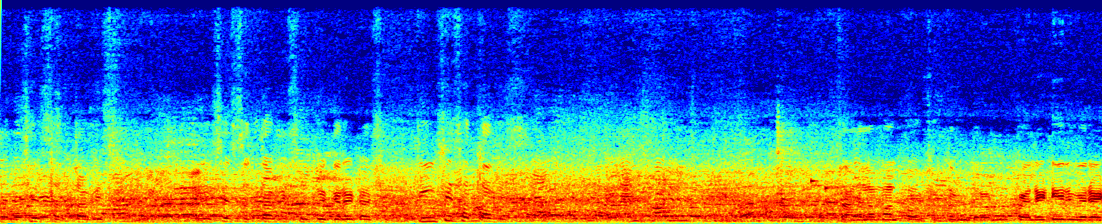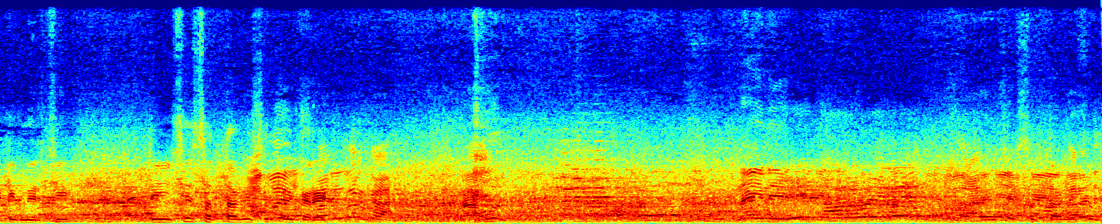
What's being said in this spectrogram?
तीनशे सत्तावीस तीनशे सत्तावीस रुपये कॅरेट असे तीनशे सत्तावीस. चांगला माल पाहू शकतो मित्रांनो. क्वालिटी व्हेरायटी मिरची. तीनशे सत्तावीस रुपये कॅरेट तीनशे सत्तावीस रुपये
